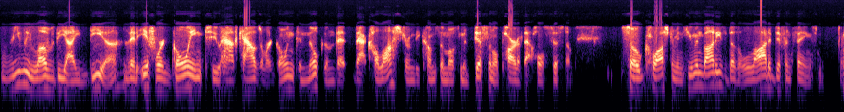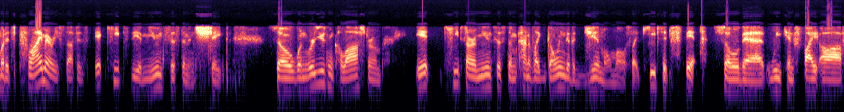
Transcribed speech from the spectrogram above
really love the idea that if we're going to have cows and we're going to milk them, that that colostrum becomes the most medicinal part of that whole system. So colostrum in human bodies does a lot of different things, but its primary stuff is it keeps the immune system in shape. So when we're using colostrum, it keeps our immune system kind of like going to the gym almost, like keeps it fit so that we can fight off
